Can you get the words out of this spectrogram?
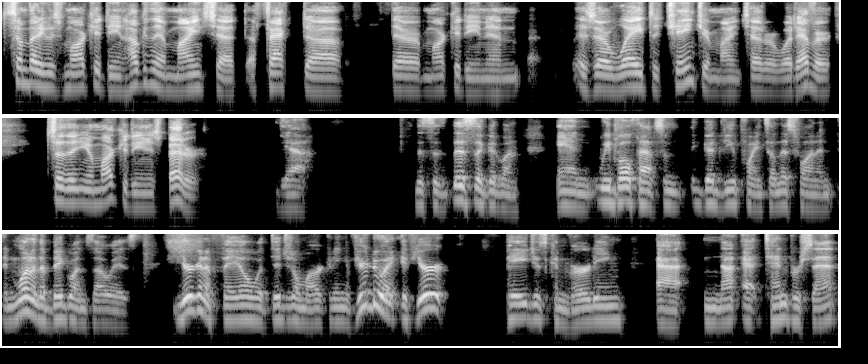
somebody who's marketing, how can their mindset affect uh, their marketing? And is there a way to change your mindset or whatever so that your marketing is better? Yeah, this is this is a good one And we both have some good viewpoints on this one. And, and one of the big ones though is you're going to fail with digital marketing. If you're doing, if your page is converting at not at 10%,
